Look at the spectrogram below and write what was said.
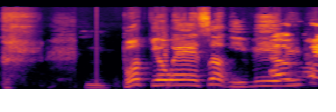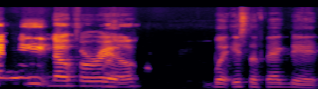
buck your ass up. You feel me? No, for real. but it's the fact that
